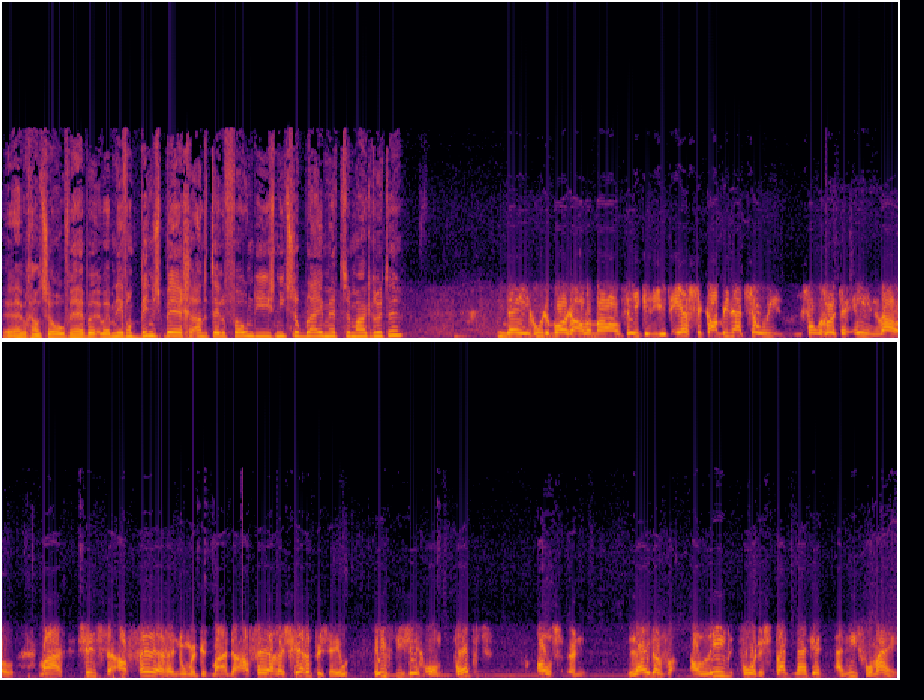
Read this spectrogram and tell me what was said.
Uh, gaan we het zo over hebben. meneer Van Binsbergen aan de telefoon, die is niet zo blij met Mark Rutte? Nee, goedemorgen allemaal. Zeker niet. Het eerste kabinet zo, zo Rutte 1 wel. Maar sinds de affaire, noem ik het maar, de affaire Scherpenzeel... heeft hij zich ontpopt als een leider alleen voor de speknekken en niet voor mij.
